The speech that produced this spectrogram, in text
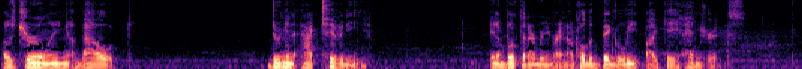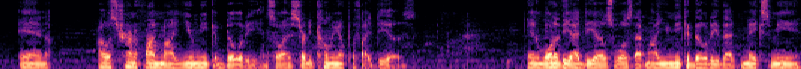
I was journaling about doing an activity in a book that I'm reading right now called The Big Leap by Gay Hendricks. And I was trying to find my unique ability, and so I started coming up with ideas. And one of the ideas was that my unique ability that makes me,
